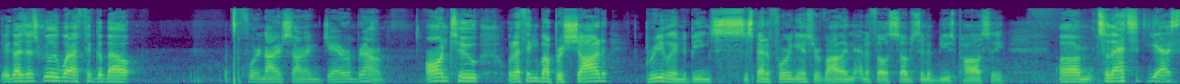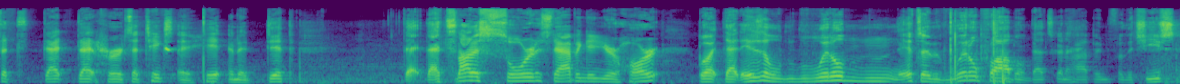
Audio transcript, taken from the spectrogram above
Yeah, guys, that's really what I think about the 49ers signing Jaron Brown. On to what I think about Bashaud Breeland being suspended four games for violating the NFL substance abuse policy. Um, so that's yes, that that that hurts. That takes a hit and a dip that that's not a sword stabbing in your heart, but that is a little. It's a little problem that's going to happen for the Chiefs.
